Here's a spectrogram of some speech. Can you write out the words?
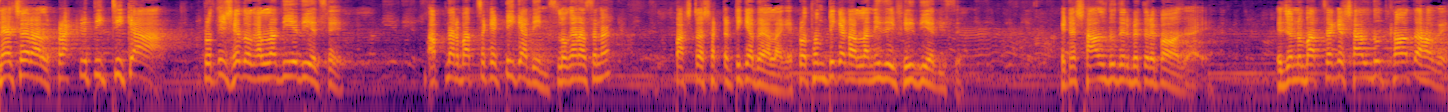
ন্যাচারাল প্রাকৃতিক টিকা, প্রতিষেধক আল্লাহ দিয়ে দিয়েছে। আপনার বাচ্চাকে টিকা দিন, স্লোগান আছে না? পাঁচটা, সাতটা টিকা দেওয়া লাগে। প্রথম টিকাটা আল্লাহ নিজেই ফ্রি দিয়ে দিছে। এটা শাল দুধের ভেতরে পাওয়া যায়। এজন্য বাচ্চাকে শাল দুধ খাওয়াতে হবে।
